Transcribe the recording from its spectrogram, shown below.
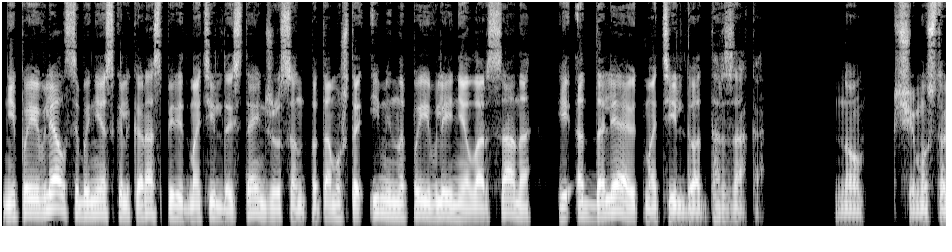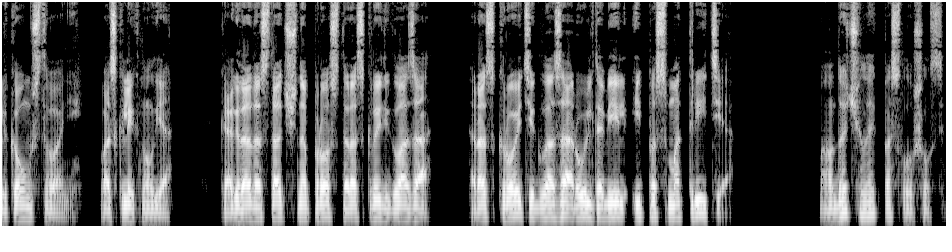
не появлялся бы несколько раз перед Матильдой Стейнджерсон, потому что именно появление Ларсана и отдаляют Матильду от Дарзака. «Ну, к чему столько умствований?» — воскликнул я. «Когда достаточно просто раскрыть глаза. Раскройте глаза, Рультабиль, и посмотрите». Молодой человек послушался.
